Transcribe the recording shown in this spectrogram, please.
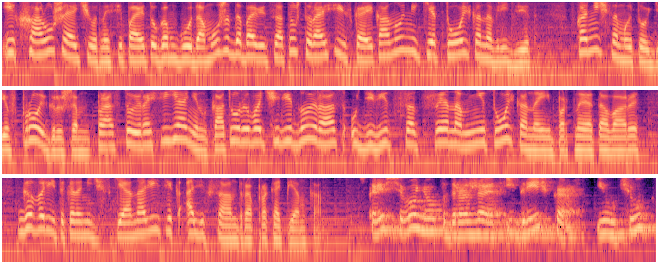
И к хорошей отчетности по итогам года может добавиться то, что российской экономике только навредит. В конечном итоге в проигрыше простой россиянин, который в очередной раз удивится ценам не только на импортные товары, говорит экономический аналитик Александра Прокопенко. Скорее всего, у него подорожает и гречка, и утюг,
